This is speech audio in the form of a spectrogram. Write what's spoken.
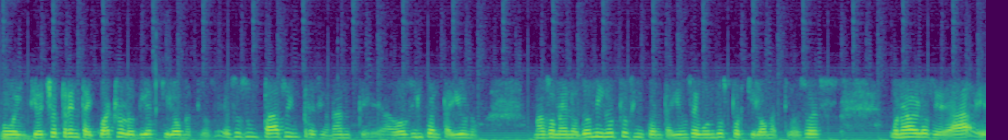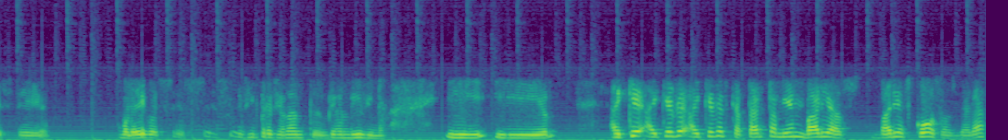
o 28, 34 los 10 kilómetros. Eso es un paso impresionante, a 2.51, más o menos, 2 minutos 51 segundos por kilómetro. Eso es una velocidad este, como le digo, es, es, impresionante, es grandísima. Y, hay, que, hay, que, hay que rescatar también varias, varias cosas, ¿verdad?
